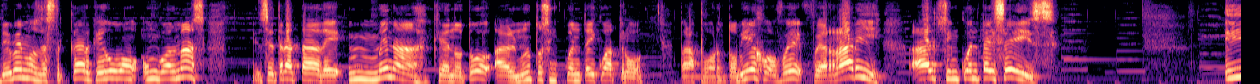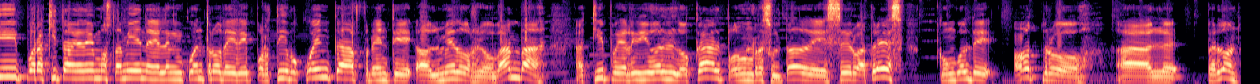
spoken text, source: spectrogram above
debemos destacar que hubo un gol más. Se trata de Mena que anotó al minuto 54. Para Viejo fue Ferrari al 56. Y por aquí tenemos también el encuentro de Deportivo Cuenca frente a Olmedo Riobamba. Aquí perdió el local por un resultado de 0 a 3 con gol de otro al... Perdón,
